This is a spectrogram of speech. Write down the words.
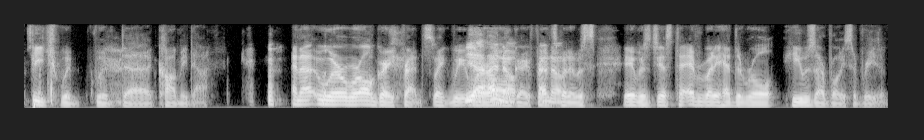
Cheech would would uh, calm me down. And I, we're we're all great friends. Like we yeah, we're all great friends. But it was it was just everybody had the role. He was our voice of reason.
